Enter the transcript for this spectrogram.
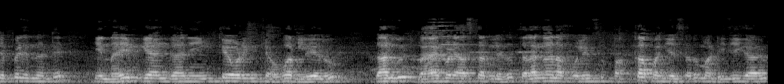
చెప్పేది ఏంటంటే ఈ నయం గ్యాంగ్ కానీ ఇంకెవడు ఇంకెవ్వరు లేరు. దాని గురించి భయపడే ఆస్కారం లేదు. తెలంగాణ పోలీసులు పక్కా పనిచేస్తారు. మా డీజీ గారు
